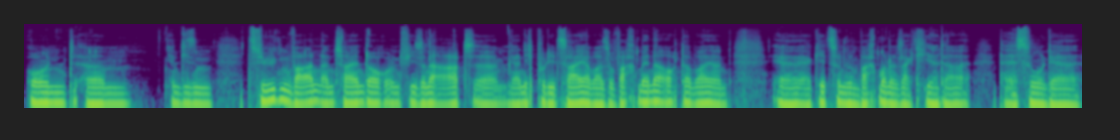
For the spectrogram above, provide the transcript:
Und ähm, in diesen Zügen waren anscheinend auch irgendwie so eine Art, äh, ja nicht Polizei, aber so Wachmänner auch dabei. Und er, er geht zu einem Wachmann und sagt, hier, da, da ist so der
